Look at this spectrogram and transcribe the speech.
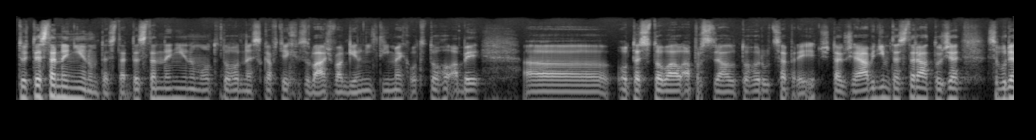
to, tester není jenom tester. Tester není jenom od toho dneska v těch zvlášť v agilních týmech, od toho, aby uh, otestoval a prostě dal toho ruce pryč. Takže já vidím testera to, že se bude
